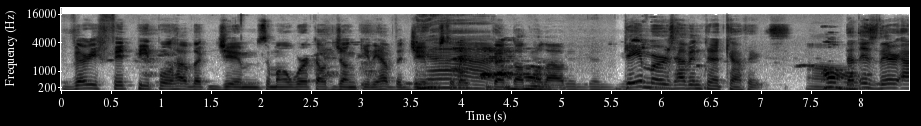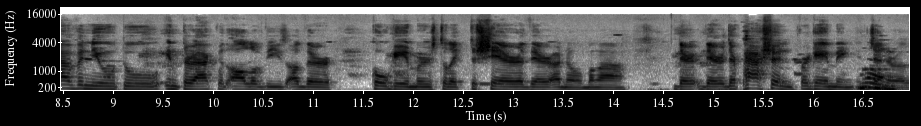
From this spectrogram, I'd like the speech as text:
very fit people have like gyms, yung mga workout junkie, they have the gyms to like Yeah. vent out all out. Good, good, good. Gamers have internet cafes. Oh. That is their avenue to interact with all of these other co-gamers to like to share their ano mga their their their passion for gaming in Hmm. general.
